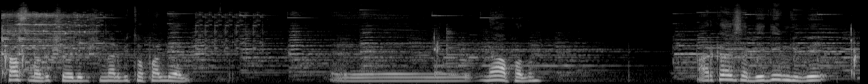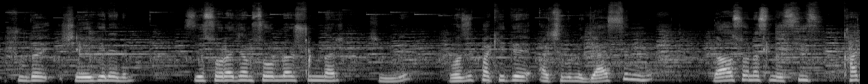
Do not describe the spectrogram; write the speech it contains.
kasmadık. Şöyle bir şunları bir toparlayalım. Ee, ne yapalım? Arkadaşlar dediğim gibi şurada şeye gelelim. Size soracağım sorular şunlar şimdi. Rozet paketi açılımı gelsin mi? Daha sonrasında siz kaç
